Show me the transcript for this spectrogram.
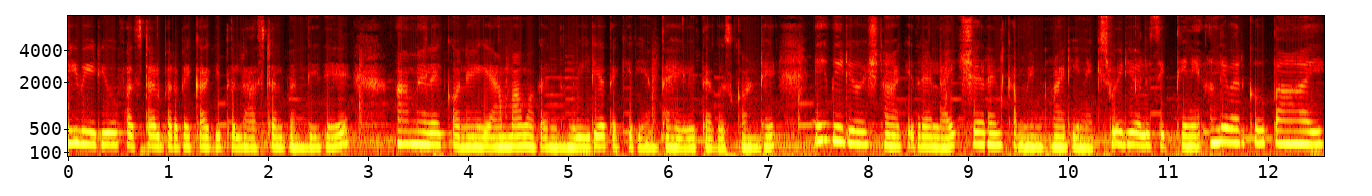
ಈ ವಿಡಿಯೋ ಫಸ್ಟಲ್ಲಿ ಬರಬೇಕಾಗಿತ್ತು ಲಾಸ್ಟಲ್ಲಿ ಬಂದಿದೆ. ಆಮೇಲೆ ಕೊನೆಗೆ ಅಮ್ಮ ಮಗನ ವಿಡಿಯೋ ತೆಗೀರಿ ಅಂತ ಹೇಳಿ ತೆಗೆಸ್ಕೊಂಡೆ. ಈ ವಿಡಿಯೋ ಇಷ್ಟ ಆಗಿದ್ರೆ ಲೈಕ್ ಶೇರ್ ಆ್ಯಂಡ್ ಕಮೆಂಟ್ ಮಾಡಿ. ನೆಕ್ಸ್ಟ್ ವಿಡಿಯೋಲಿ ಸಿಗ್ತೀನಿ. ಅಲ್ಲಿವರೆಗೂ ಬಾಯ್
